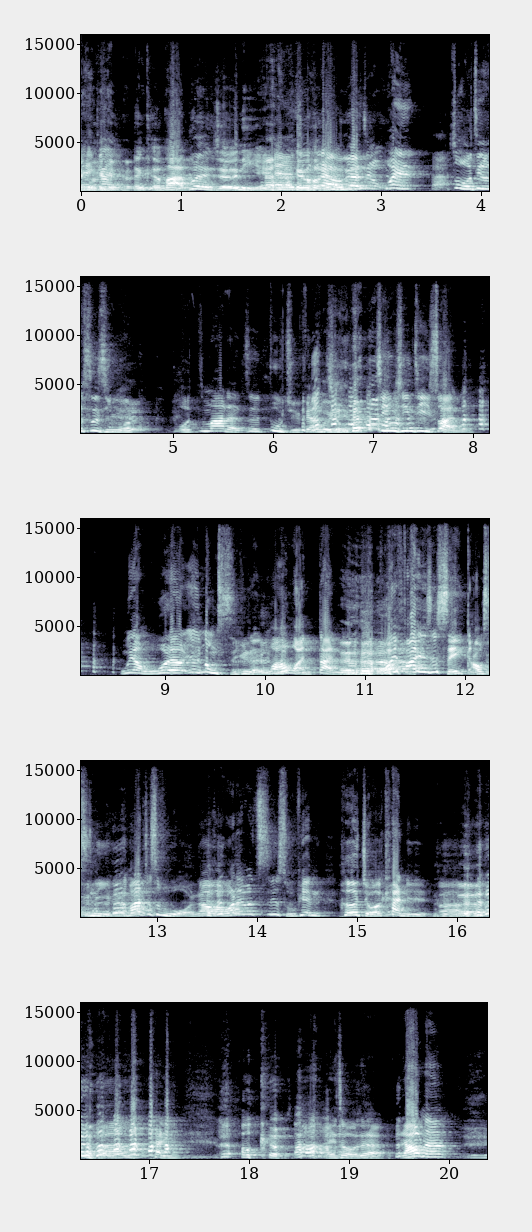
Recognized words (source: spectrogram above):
很可怕，不能惹你耶。哎，对？我跟这个为做这个事情，我我他妈的这布局非常久，精心计算。我跟你讲，我要要弄死一个人，哇，完蛋了！我会发现是谁搞死你的，妈就是我，你知道吗？我在那边吃薯片、喝酒，看你，啊看你，好可怕。没错，对。然后呢，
